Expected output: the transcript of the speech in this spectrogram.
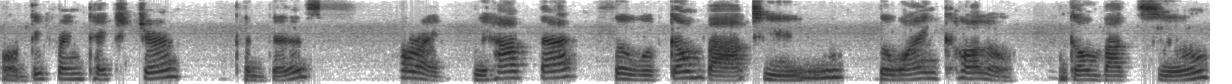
or different texture look at this all right we have that so we've gone back to the wine color gone back to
